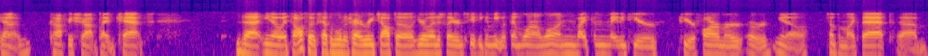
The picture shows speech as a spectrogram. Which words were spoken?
kind of coffee shop type chats that, you know, it's also acceptable to try to reach out to your legislator and see if you can meet with them one-on-one, invite them maybe to your, to your farm or, or, you know, something like that. Um,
